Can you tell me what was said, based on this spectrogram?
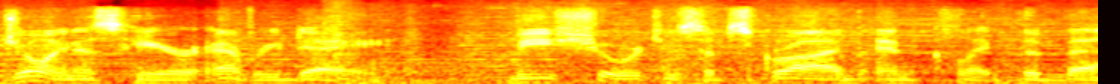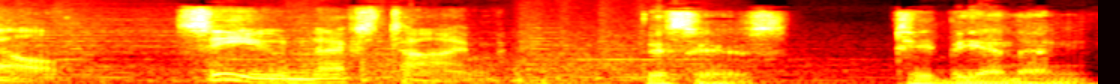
Join us here every day. Be sure to subscribe and click the bell. See you next time. This is TBNN.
